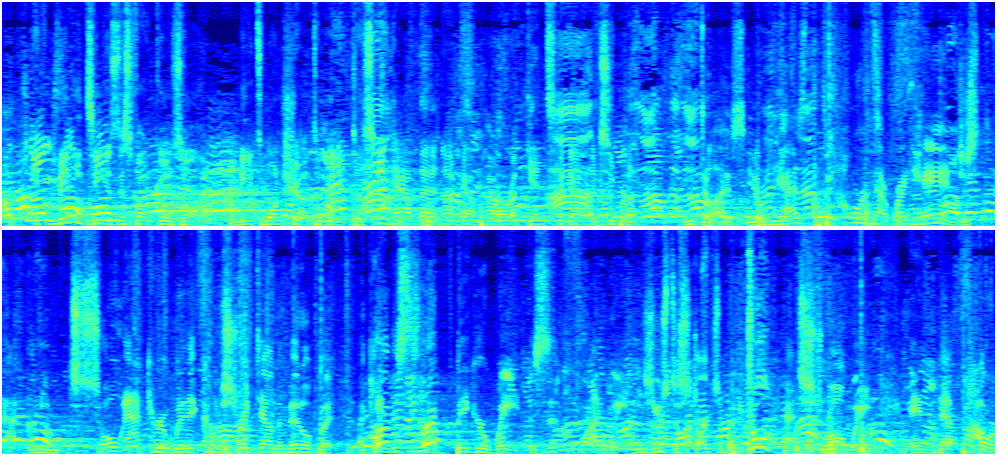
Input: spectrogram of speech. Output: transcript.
Don't chase, Mini don't T, as this fight goes on, needs one shot to win. Does he have that knockout power against a guy like Superlek? He does. You know, he has the power in that right hand. Just, I mean, so accurate with it, comes straight down the middle. But again, this is a bigger weight. This isn't flyweight. He's used to starching people at straw weight. And that power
